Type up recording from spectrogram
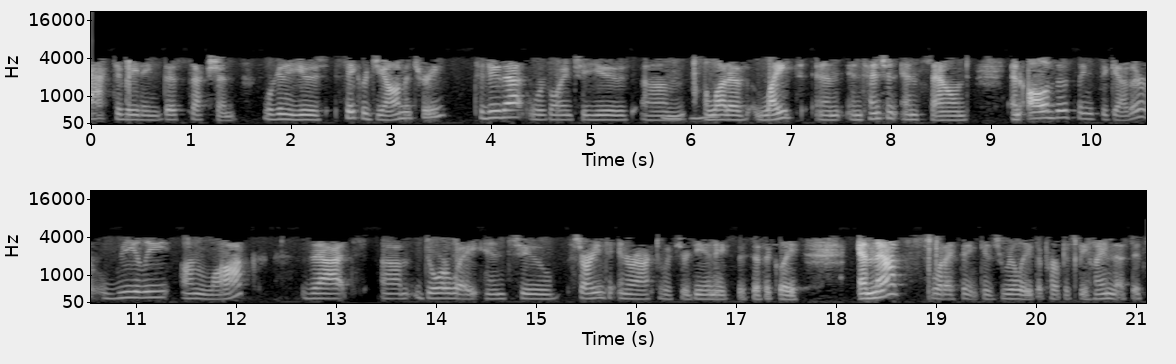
activating this section. We're going to use sacred geometry to do that. We're going to use um, mm-hmm. a lot of light and intention and sound, and all of those things together really unlock that um, doorway into starting to interact with your DNA specifically. And that's what I think is really the purpose behind this. It's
